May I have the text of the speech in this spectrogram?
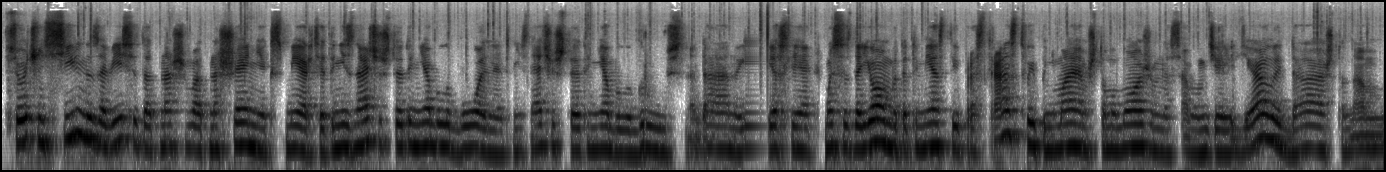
все очень сильно зависит от нашего отношения к смерти. Это не значит, что это не было больно, это не значит, что это не было грустно, да, но если мы создаем вот это место и пространство и понимаем, что мы можем на самом деле делать, да, что нам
